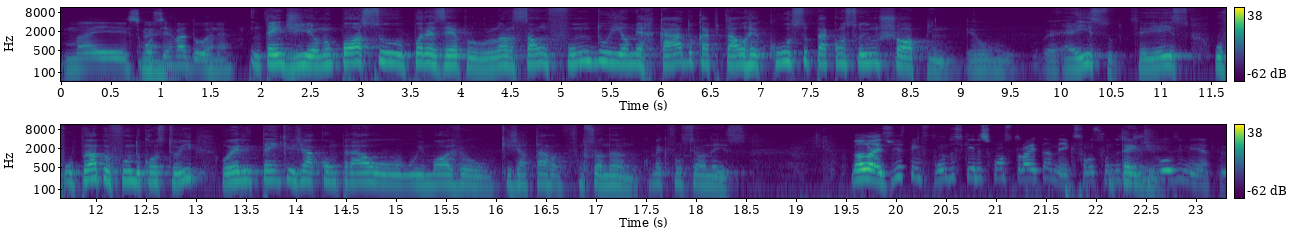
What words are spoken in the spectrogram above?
mais é. conservador, é. né? Entendi. Eu não posso, por exemplo, lançar um fundo e ao mercado captar o recurso para construir um shopping. Eu é isso? Seria isso? O, o, próprio fundo construir ou ele tem que já comprar o, o imóvel que já está funcionando? Como é que funciona isso? Não, não, existem fundos que eles constroem também, que são os fundos Entendi. de desenvolvimento.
